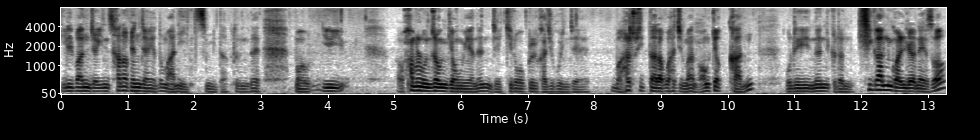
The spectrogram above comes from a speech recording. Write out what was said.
일반적인 산업 현장에도 많이 있습니다. 그런데 뭐이 화물 운송 경우에는 이제 기록을 가지고 이제 뭐 할 수 있다라고 하지만 엄격한 우리는 그런 시간 관련해서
